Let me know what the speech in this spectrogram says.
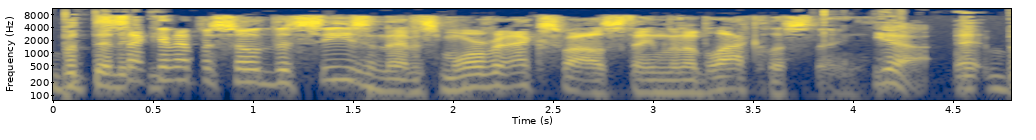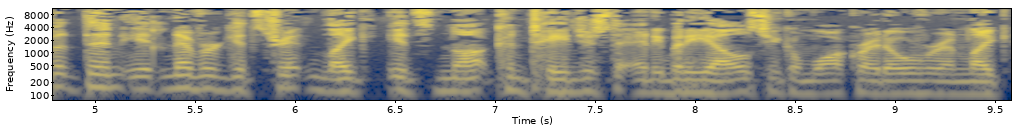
but then second episode this season that it's more of an X Files thing than a Blacklist thing. Yeah, eh, but then it never gets tra- like it's not contagious to anybody else. You can walk right over and like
